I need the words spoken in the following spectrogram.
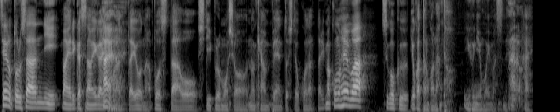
清野徹さんに、まあ、エリカスさんを描いてもらったようなポスターをシティプロモーションのキャンペーンとして行ったり、まあ、この辺はすごく良かったのかなというふうに思いますね。なるほど。はい、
